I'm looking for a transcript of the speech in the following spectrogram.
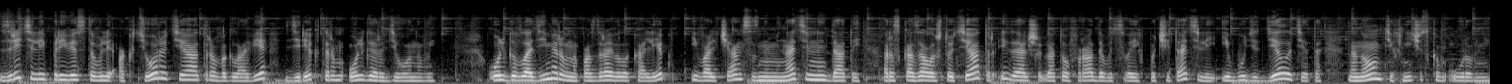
зрителей приветствовали актеры театра во главе с директором Ольгой Родионовой. Ольга Владимировна поздравила коллег и вольчан со знаменательной датой, рассказала, что театр и дальше готов радовать своих почитателей и будет делать это на новом техническом уровне.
